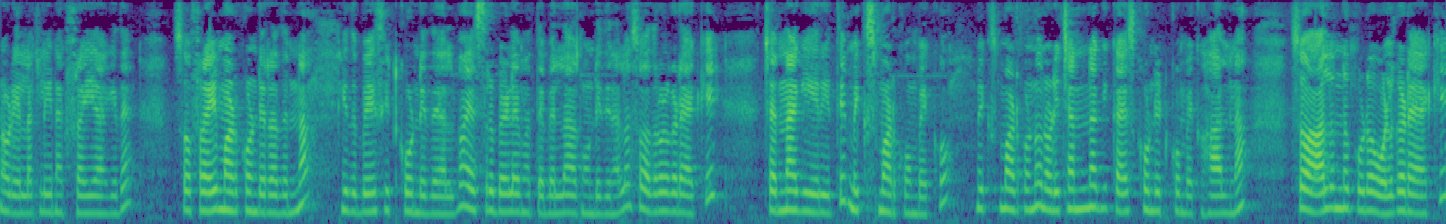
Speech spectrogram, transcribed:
ನೋಡಿ, ಎಲ್ಲ ಕ್ಲೀನಾಗಿ ಫ್ರೈ ಆಗಿದೆ. ಸೊ ಫ್ರೈ ಮಾಡ್ಕೊಂಡಿರೋದನ್ನು ಇದು ಬೇಯಿಸಿಟ್ಕೊಂಡಿದೆ ಅಲ್ವಾ? ಹೆಸರು ಬೇಳೆ ಮತ್ತು ಬೆಲ್ಲ ಹಾಕೊಂಡಿದ್ದೀನಲ್ಲ ಸೊ ಅದರೊಳಗಡೆ ಹಾಕಿ ಚೆನ್ನಾಗಿ ಈ ರೀತಿ ಮಿಕ್ಸ್ ಮಾಡ್ಕೊಬೇಕು. ಮಿಕ್ಸ್ ಮಾಡಿಕೊಂಡು ನೋಡಿ, ಚೆನ್ನಾಗಿ ಕಾಯಿಸ್ಕೊಂಡು ಇಟ್ಕೊಬೇಕು ಹಾಲನ್ನ ಸೊ ಹಾಲನ್ನು ಕೂಡ ಒಳಗಡೆ ಹಾಕಿ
